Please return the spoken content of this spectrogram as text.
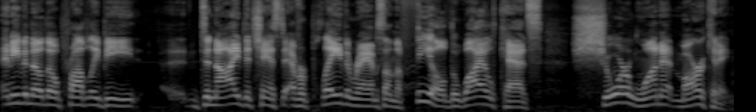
And even though they'll probably be uh, denied the chance to ever play the Rams on the field, the Wildcats sure won at marketing.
